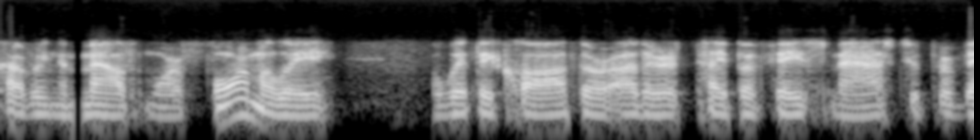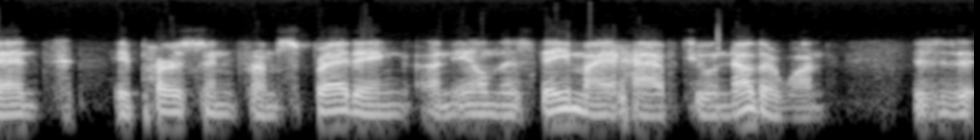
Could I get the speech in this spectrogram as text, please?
covering the mouth more formally with a cloth or other type of face mask to prevent a person from spreading an illness they might have to another one. This is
